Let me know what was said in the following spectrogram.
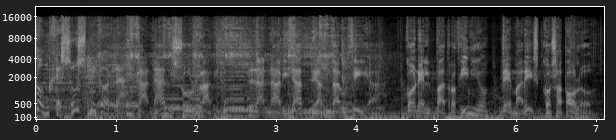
con Jesús Vigorra. Canal Sur Radio, la Navidad de Andalucía, con el patrocinio de Mariscos Apolo.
